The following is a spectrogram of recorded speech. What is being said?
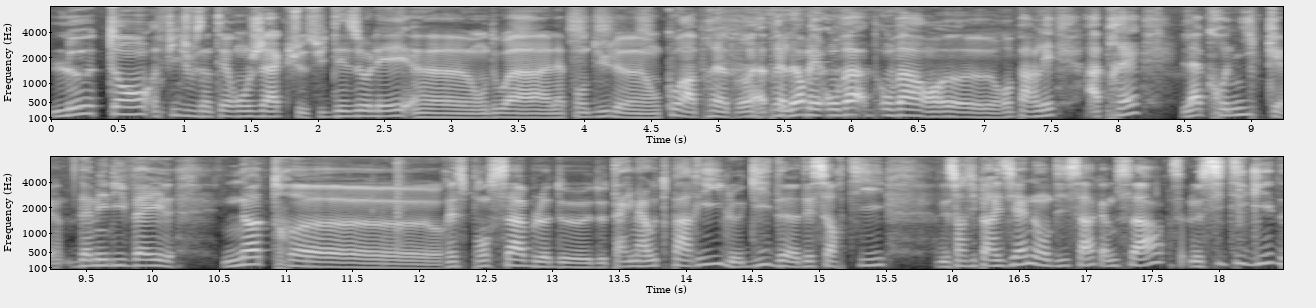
Le temps, Phil, je vous interromps, Jacques. Je suis désolé. euh, on doit la pendule, euh, on court après après, l'heure, mais on va on va euh, reparler après la chronique d'Amélie Veil notre euh, responsable de, de Time Out Paris, le guide des sorties, des sorties parisiennes, on dit ça comme ça, le City Guide,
